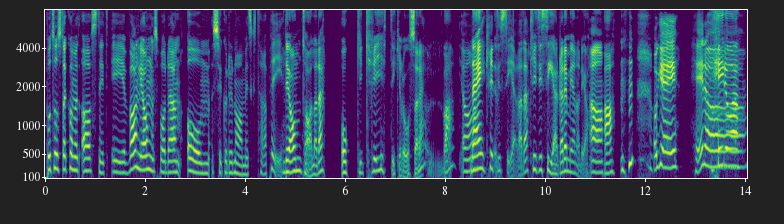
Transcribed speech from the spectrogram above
På torsdag kommer ett avsnitt i vanliga ångestpodden om psykodynamisk terapi. Det omtalade och kritikerrosade, va? Ja, Nej. kritiserade. Kritiserade menade jag. Ja. Ja. Okej, hej då! Hej då!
